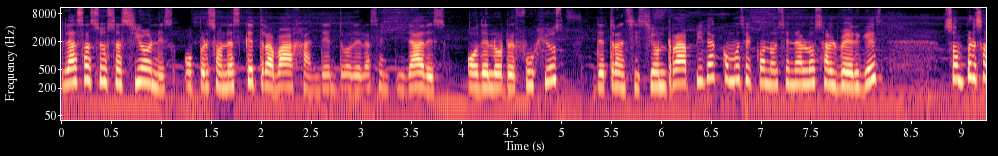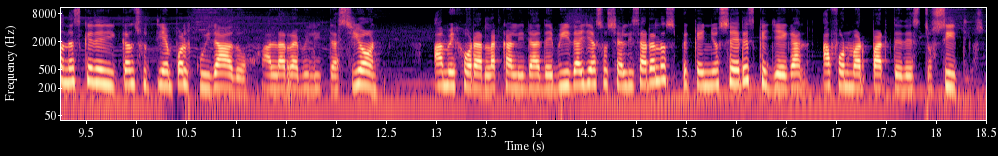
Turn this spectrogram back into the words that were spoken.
Las asociaciones o personas que trabajan dentro de las entidades o de los refugios de transición rápida, como se conocen a los albergues, son personas que dedican su tiempo al cuidado, a la rehabilitación, a mejorar la calidad de vida y a socializar a los pequeños seres que llegan a formar parte de estos sitios.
